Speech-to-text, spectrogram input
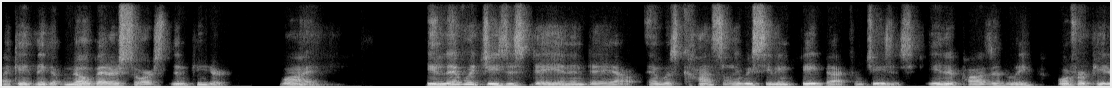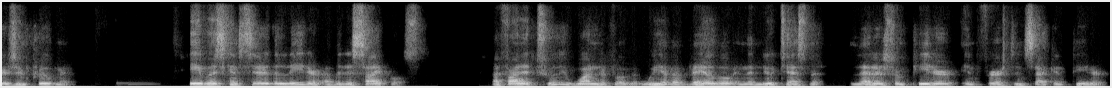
I can think of no better source than Peter. Why? He lived with Jesus day in and day out and was constantly receiving feedback from Jesus, either positively or for Peter's improvement. He was considered the leader of the disciples. I find it truly wonderful that we have available in the New Testament letters from Peter in 1st and 2nd Peter.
